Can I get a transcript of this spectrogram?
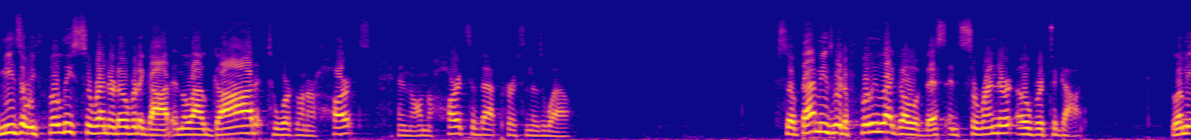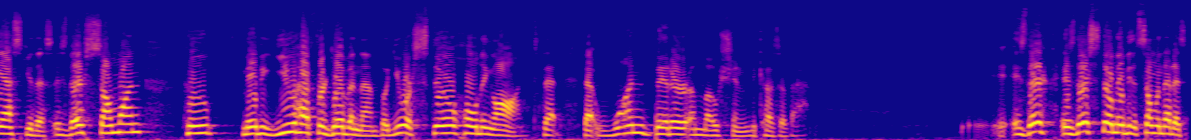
It means that we fully surrender it over to God and allow God to work on our hearts and on the hearts of that person as well. So, if that means we're to fully let go of this and surrender over to God, let me ask you this Is there someone who maybe you have forgiven them, but you are still holding on to that, that one bitter emotion because of that? Is there, is there still maybe someone that has,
